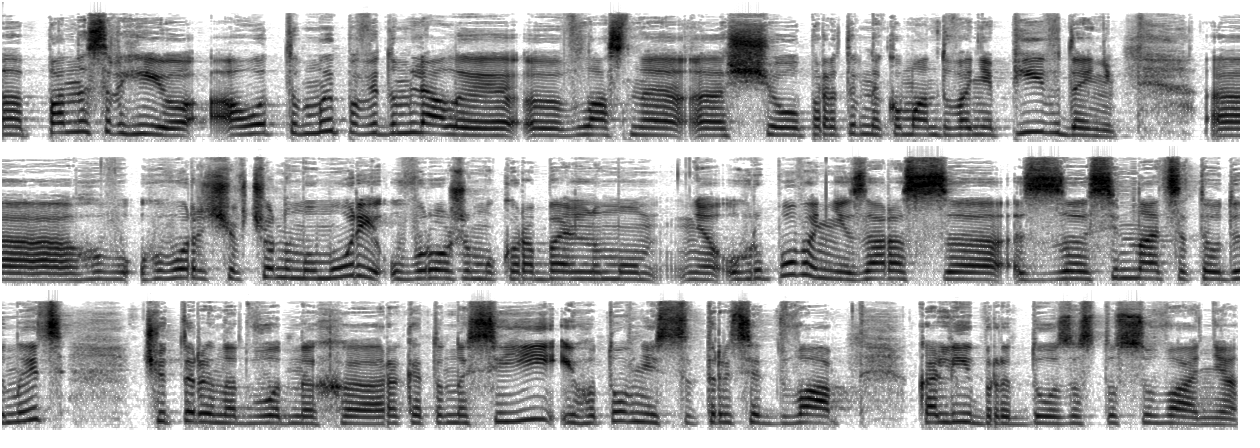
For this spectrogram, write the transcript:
Е, Пане Сергію, а от ми повідомляли е, власне, е, що оперативне командування Південь говорить, що в Чорному морі у ворожому корабельному угрупованні зараз з 17 одиниць 4 надводних ракетоносії і готовність це 32 калібри до застосування.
